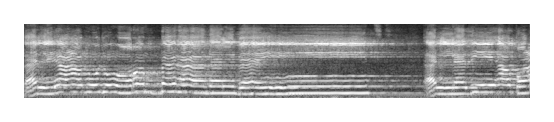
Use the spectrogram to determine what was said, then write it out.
فليعبدوا رب هذا البيت الذي أطعم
